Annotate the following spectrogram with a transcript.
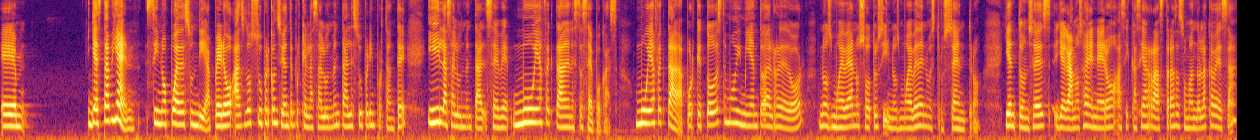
Eh, ya está bien si no puedes un día, pero hazlo súper consciente porque la salud mental es súper importante y la salud mental se ve muy afectada en estas épocas, muy afectada porque todo este movimiento de alrededor nos mueve a nosotros y nos mueve de nuestro centro. Y entonces llegamos a enero así casi arrastras, asomando la cabeza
